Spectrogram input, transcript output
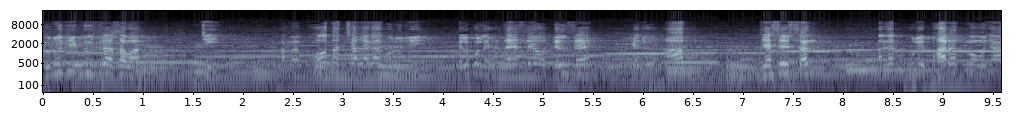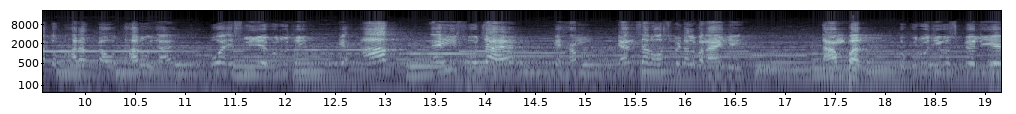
गुरु जी दूसरा सवाल। जी। हमें बहुत अच्छा लगा गुरु जी बिल्कुल हृदय से और दिल से कि जो आप जैसे संत अगर पूरे भारत में हो जाए तो भारत का उद्धार हो जाए। वो इसलिए गुरु जी, कि आपने ही सोचा है कि हम कैंसर हॉस्पिटल बनाएँगे नाम पर। तो गुरु जी, उसके लिए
